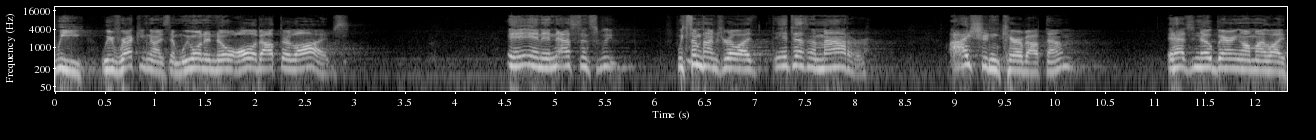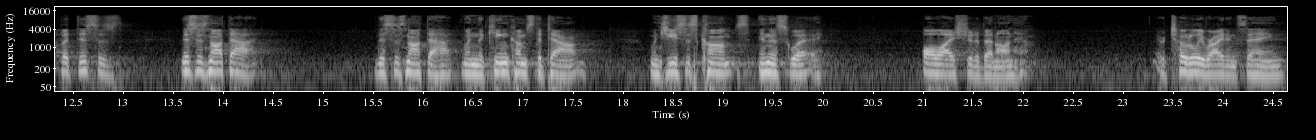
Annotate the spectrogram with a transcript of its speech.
we, we recognize them. We want to know all about their lives. And in essence, we, we sometimes realize it doesn't matter. I shouldn't care about them. It has no bearing on my life, but this is, this is not that. This is not that. When the king comes to town, when Jesus comes in this way, all eyes should have been on him. They're totally right in saying,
